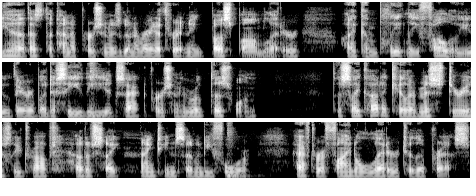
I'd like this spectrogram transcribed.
Yeah, that's the kind of person who's going to write a threatening bus bomb letter. I completely follow you there, but to see the exact person who wrote this one. The psychotic killer mysteriously dropped out of sight in 1974 after a final letter to the press.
